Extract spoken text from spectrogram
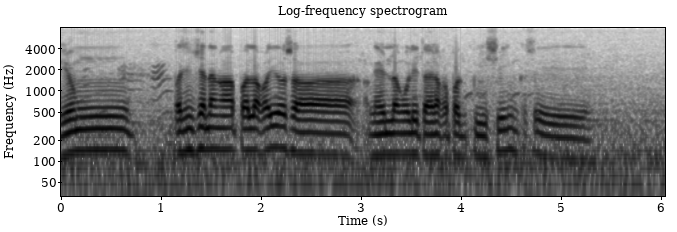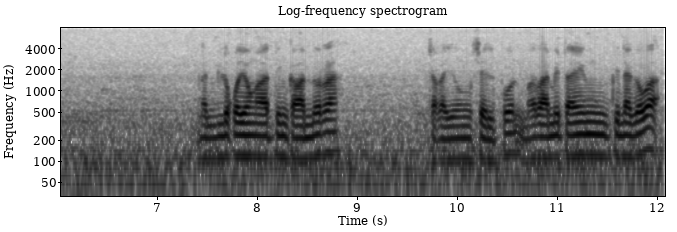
Yung pasensya na nga pala kayo sa ngayon lang ulit tayo nakapag-fishing kasi nagloko yung ating camera tsaka yung cellphone. Marami tayong pinagawa.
